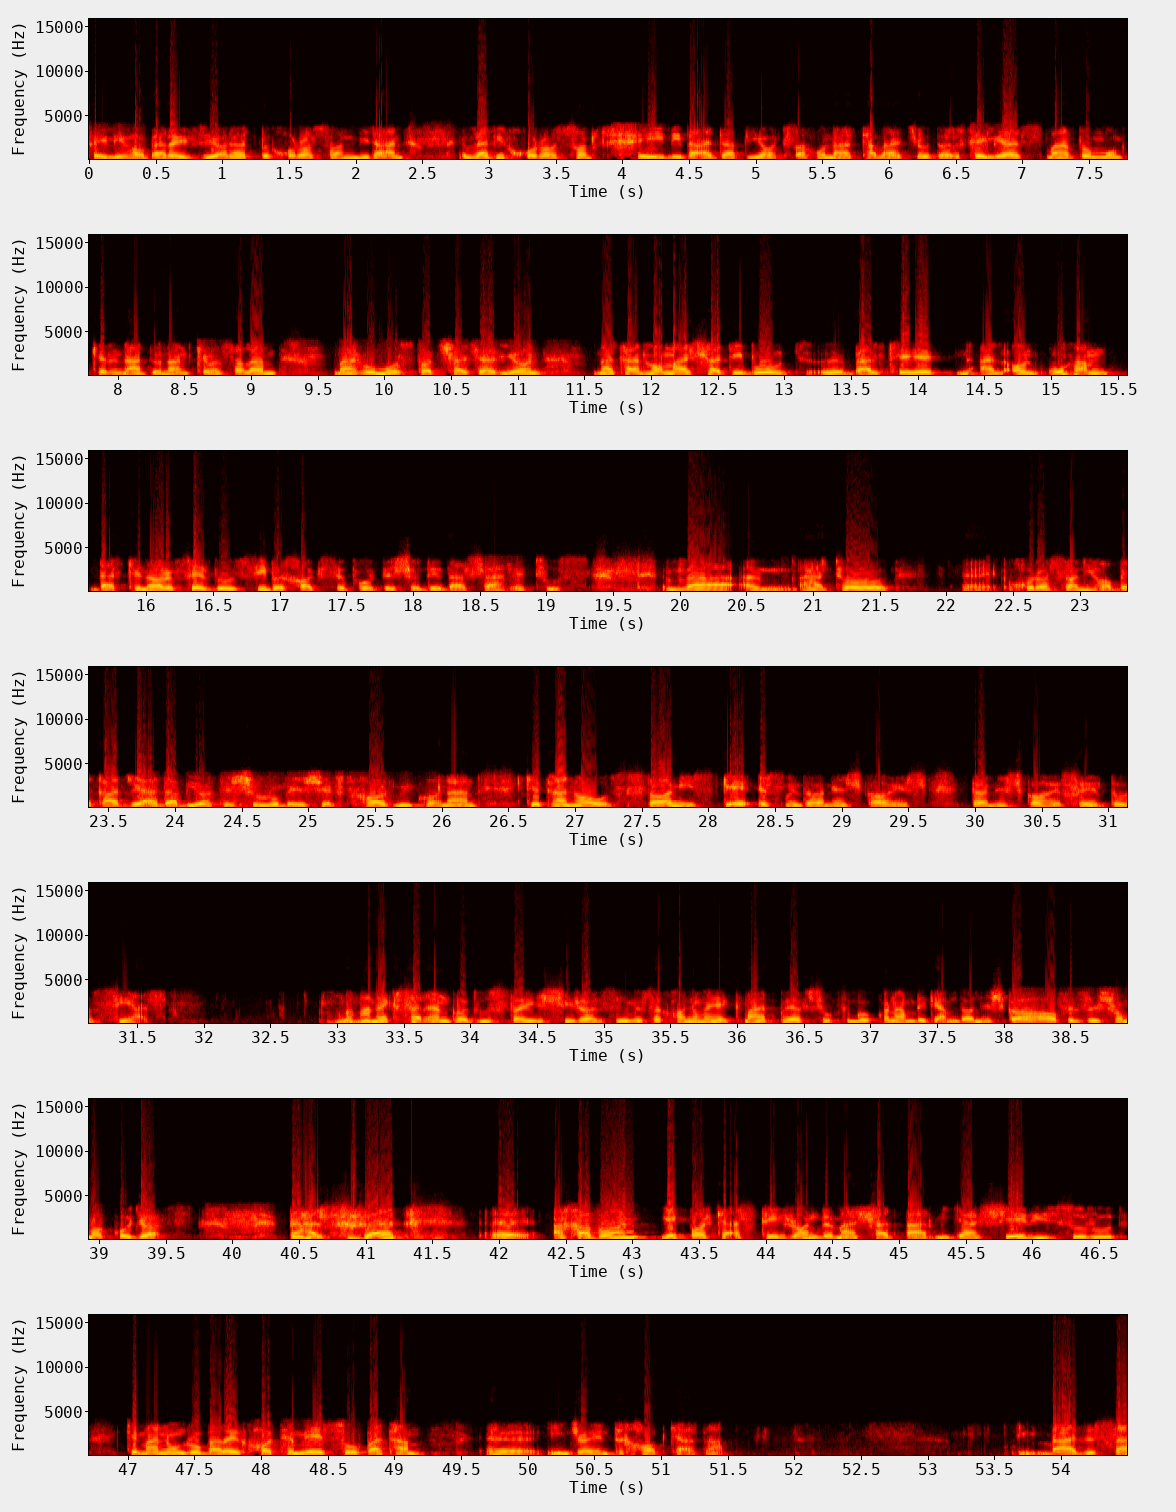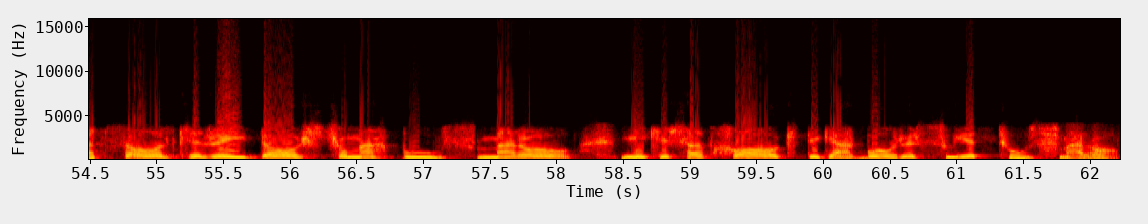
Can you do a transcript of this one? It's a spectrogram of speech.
خیلی ها برای زیارت به خراسان میرن ولی خراسان خیلی به ادبیات و هنر توجه داره. خیلی از مردم ممکنه ندونن که مثلا مرحوم استاد شجریان نه تنها مشهدی بود بلکه الان او هم در کنار فردوسی به خاک سپرده شده در شهر توس و حتی خراسانی ها به قدری ادبیاتشون رو بهش افتخار می‌کنن که تنها استانی است که اسم دانشگاهش دانشگاه فردوسی است. و من اکثرا با دوستای شیرازی مثل خانم حکمت باید شوخی بکنم بگم دانشگاه حافظ شما کجاست؟ به هر صورت اخوان یک بار که از تهران به مشهد برمیگشت شعری سرود که من اون رو برای خاتمه صحبتم اینجا انتخاب کردم. بعد صد سال که ری داشت چو محبوس مرا می‌کشد خاک دگر بار سوی توس مرا.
